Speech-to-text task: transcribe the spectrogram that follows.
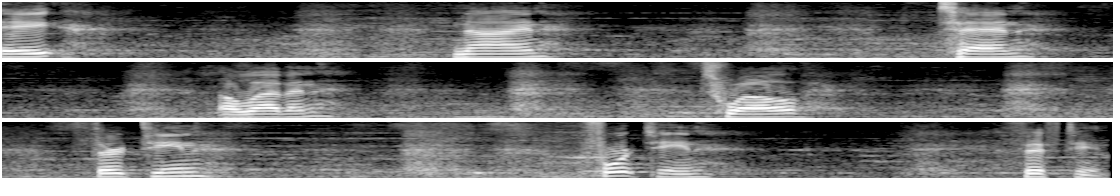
eight, nine, ten, eleven, twelve, thirteen. 14, 15.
